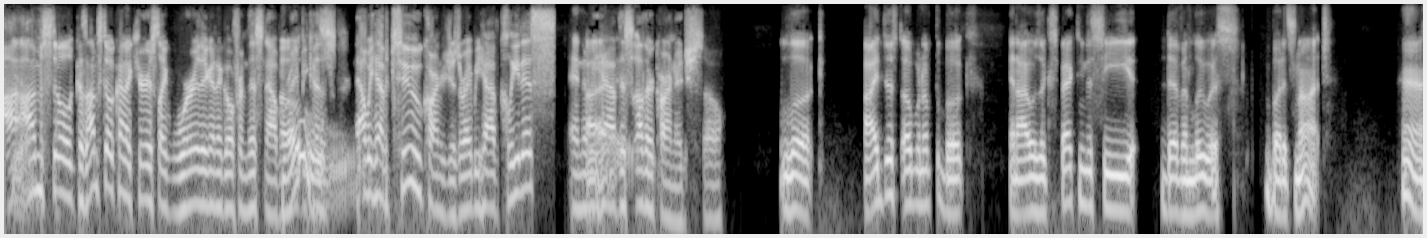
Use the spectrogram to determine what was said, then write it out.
I, Yeah. I'm still because I'm still kind of curious, like where they're going to go from this now? But right, because Oh. now we have two Carnages, right? We have Cletus, and then we Uh, have this other Carnage. So look, I just opened up the book and I was expecting to see Devin Lewis, but it's not. Huh.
